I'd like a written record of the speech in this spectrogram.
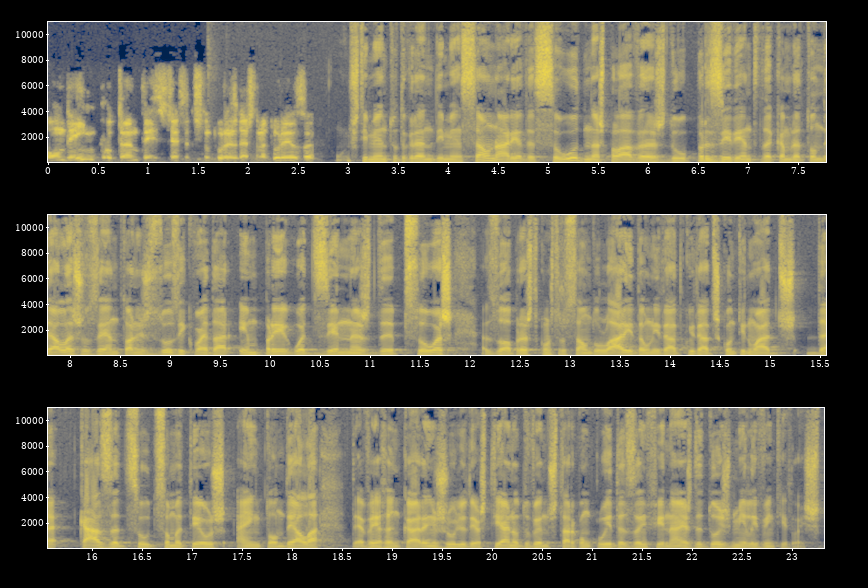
onde é importante a existência de estruturas desta natureza. Um investimento de grande dimensão na área da saúde, nas palavras do presidente da Câmara de Tondela, José António Jesus, e que vai dar emprego a dezenas de pessoas. As obras de construção do lar e da unidade de cuidados continuados da Casa de Saúde de São Mateus, em Tondela, devem arrancar em julho deste ano, devendo estar concluídas em finais de 2022.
